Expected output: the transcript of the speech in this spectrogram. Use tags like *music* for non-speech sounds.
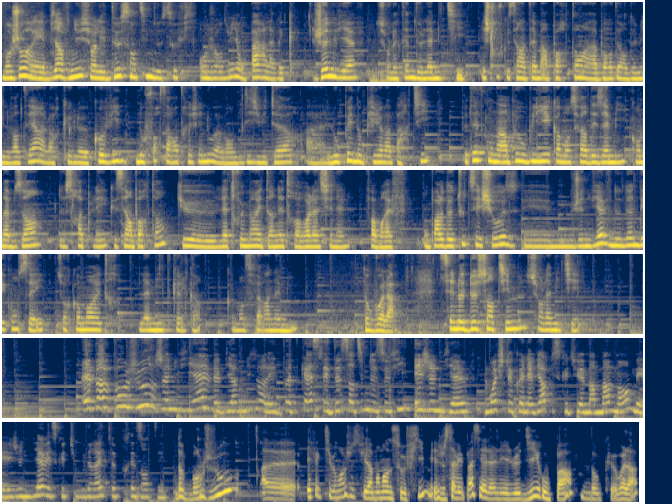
Bonjour et bienvenue sur les 2 centimes de Sophie. Aujourd'hui, on parle avec Geneviève sur le thème de l'amitié. Et je trouve que c'est un thème important à aborder en 2021 alors que le Covid nous force à rentrer chez nous avant 18h, à louper nos pyjamas parties. Peut-être qu'on a un peu oublié comment se faire des amis, qu'on a besoin de se rappeler que c'est important, que l'être humain est un être relationnel. Enfin bref, on parle de toutes ces choses et Geneviève nous donne des conseils sur comment être l'ami de quelqu'un, comment se faire un ami. Donc voilà, c'est nos deux centimes sur l'amitié. Eh ben bonjour Geneviève et bienvenue sur les podcasts Les deux centimes de Sophie et Geneviève. Moi je te connais bien puisque tu es ma maman, mais Geneviève, est-ce que tu voudrais te présenter? Donc bonjour, euh, effectivement je suis la maman de Sophie, mais je ne savais pas si elle allait le dire ou pas. Donc euh, voilà,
